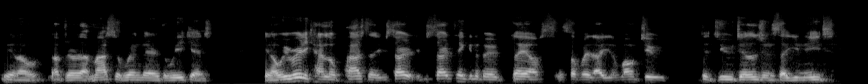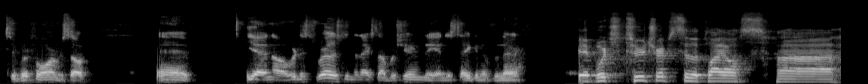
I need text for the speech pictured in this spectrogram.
you know, after that massive win there the weekend. You know, we really can't look past that. If you start if you start thinking about playoffs and stuff like that, you won't do the due diligence that you need to perform. So, uh, yeah, no, we're just relishing the next opportunity and just taking it from there. Yeah, Butch, two trips to the playoffs uh,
